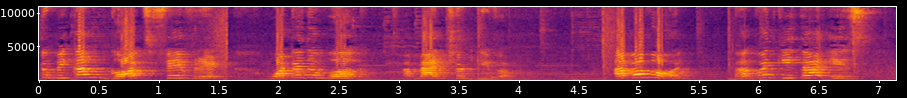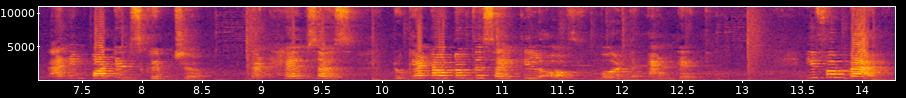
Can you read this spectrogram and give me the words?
To become God's favorite, what are the work a man should give up? Above all, Bhagavad Gita is an important scripture that helps us to get out of the cycle of birth and death. If a man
